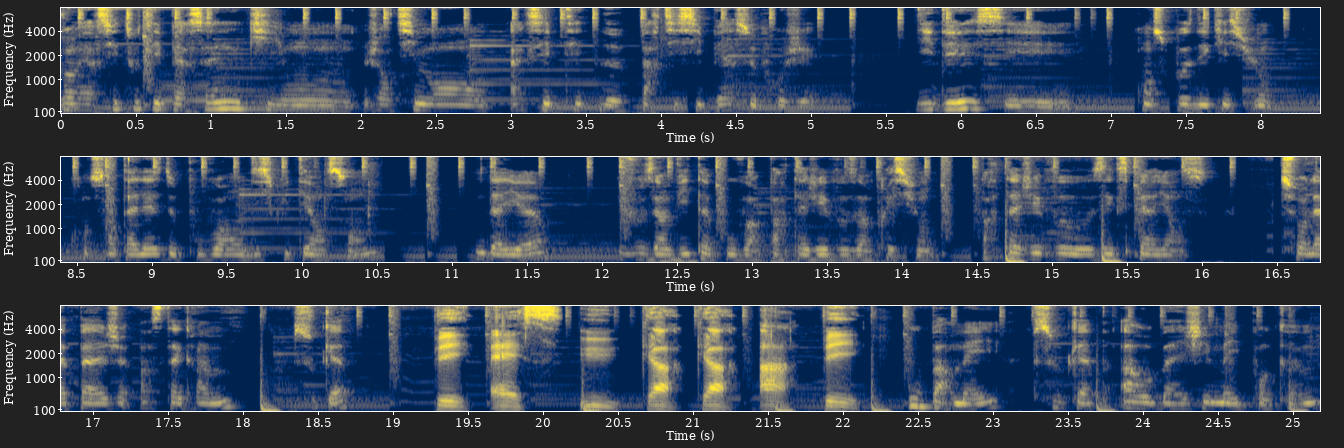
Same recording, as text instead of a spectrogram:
Je remercie toutes les personnes qui ont gentiment accepté de participer à ce projet. L'idée, c'est qu'on se pose des questions, qu'on se sente à l'aise de pouvoir en discuter ensemble. D'ailleurs, je vous invite à pouvoir partager vos impressions, partager vos expériences sur la page Instagram Psoukap P-S-U-K-K-A-P ou par mail psoukap.gmail.com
